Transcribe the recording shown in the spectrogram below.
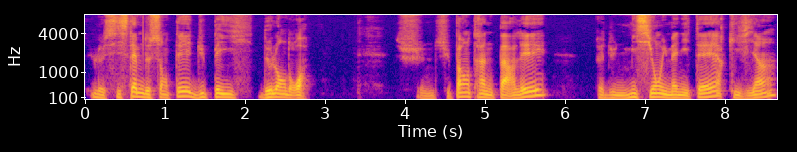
le système de santé du pays, de l'endroit. Je ne suis pas en train de parler euh, d'une mission humanitaire qui vient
